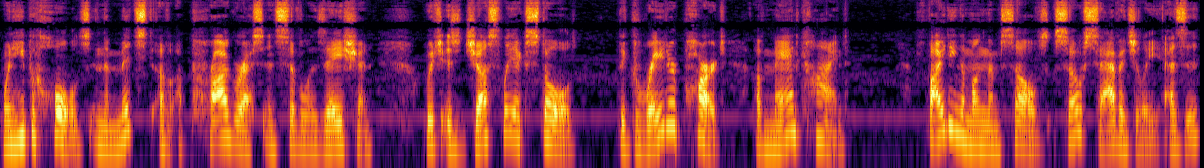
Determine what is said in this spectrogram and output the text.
when he beholds, in the midst of a progress in civilization which is justly extolled, the greater part of mankind fighting among themselves so savagely as it,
